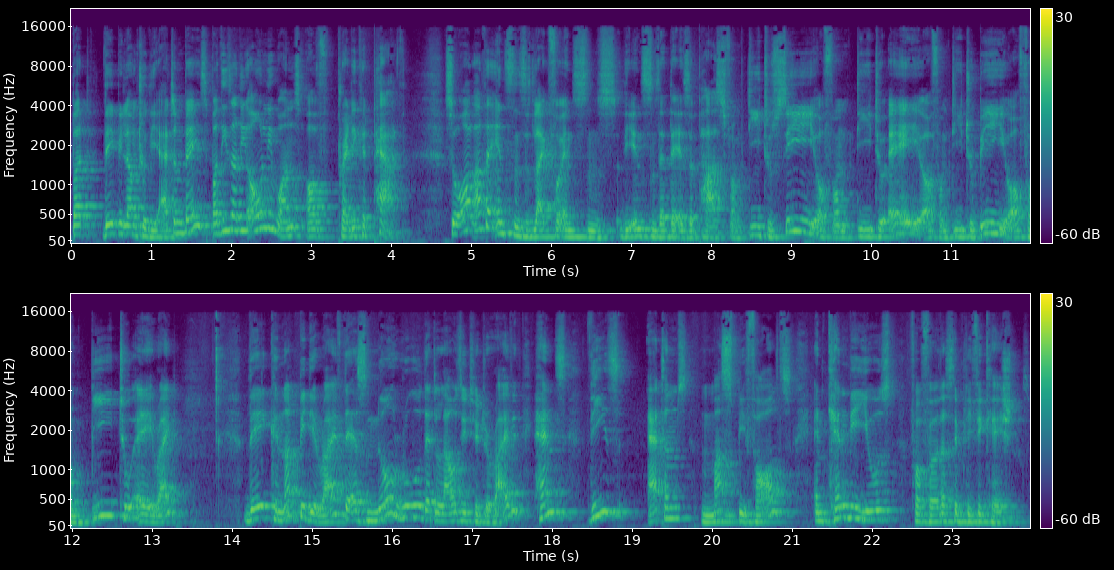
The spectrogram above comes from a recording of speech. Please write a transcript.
but they belong to the atom base, but these are the only ones of predicate path. So all other instances, like for instance, the instance that there is a path from D to C, or from D to A, or from D to B, or from B to A, right? They cannot be derived. There is no rule that allows you to derive it. Hence, these atoms must be false and can be used for further simplifications.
